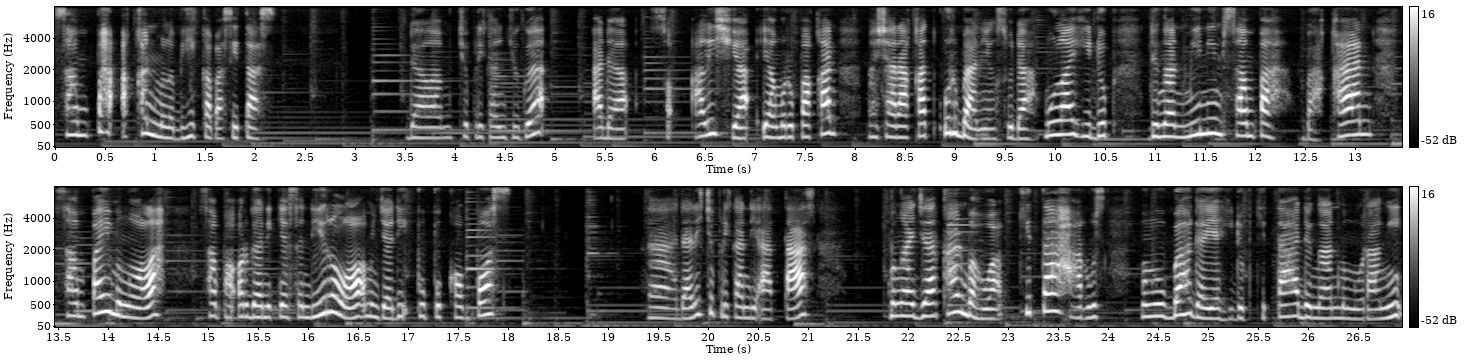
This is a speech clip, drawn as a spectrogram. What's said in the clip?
sampah akan melebihi kapasitas. Dalam cuplikan juga ada so Alicia yang merupakan masyarakat urban yang sudah mulai hidup dengan minim sampah, bahkan sampai mengolah sampah organiknya sendiri loh menjadi pupuk kompos. Nah, dari cuplikan di atas mengajarkan bahwa kita harus mengubah gaya hidup kita dengan mengurangi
